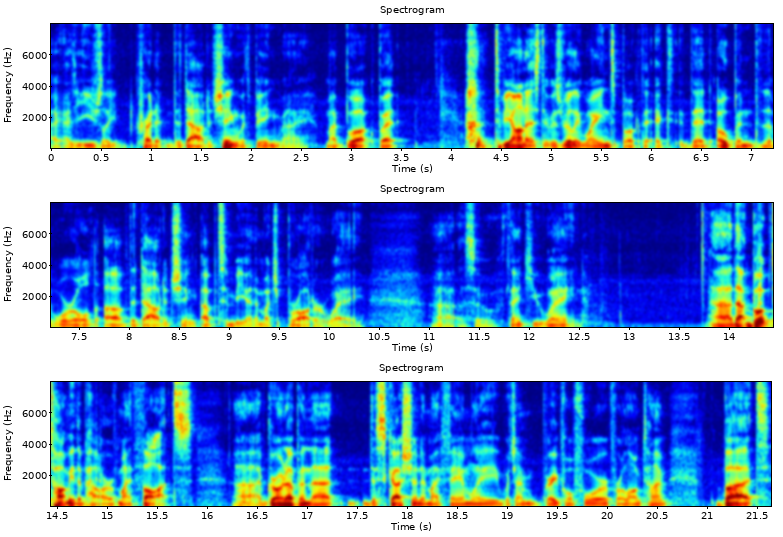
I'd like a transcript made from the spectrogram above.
I, I usually credit the Tao Te Ching with being my my book, but to be honest, it was really Wayne's book that that opened the world of the Tao Te Ching up to me in a much broader way. Uh, so thank you, Wayne. Uh, that book taught me the power of my thoughts. Uh, I've grown up in that discussion in my family, which I'm grateful for for a long time. But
